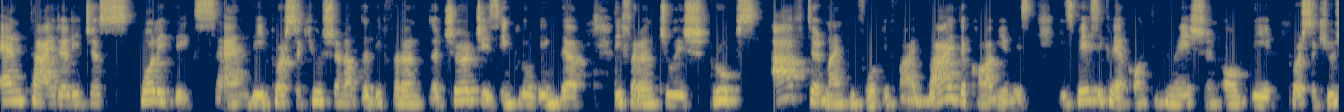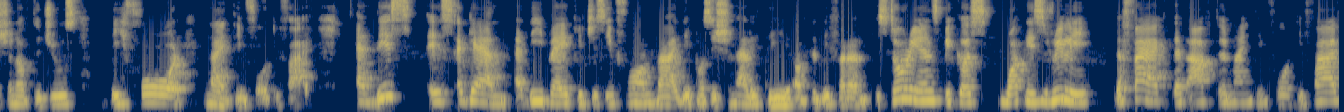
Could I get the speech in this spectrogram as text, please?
anti-religious politics and the persecution of the different uh, churches, including the different Jewish groups after 1945 by the communists, is basically a continuation of the persecution of the Jews before 1945. And this is again a debate which is informed by the positionality of the different historians, because what is really the fact that after 1945,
